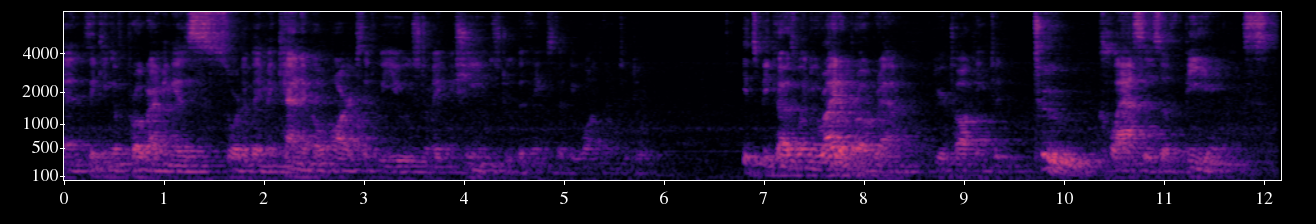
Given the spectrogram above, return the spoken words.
and thinking of programming as sort of a mechanical art that we use to make machines do the things that we want them to do. It's because when you write a program, you're talking to two classes of beings.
